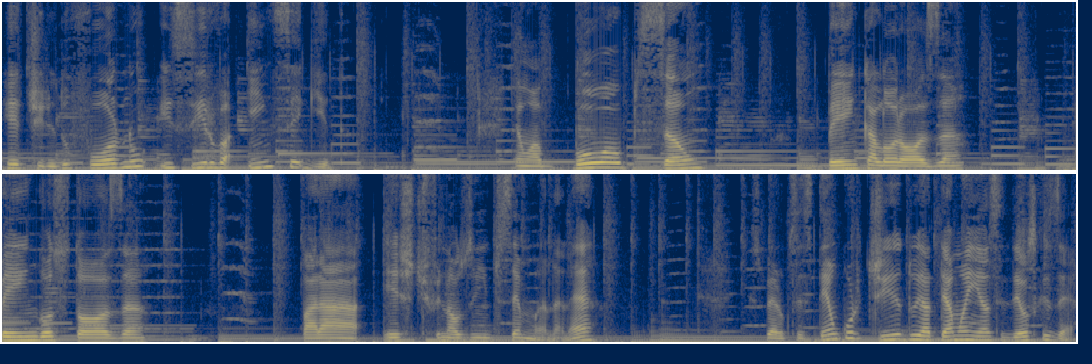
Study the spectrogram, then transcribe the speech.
Retire do forno e sirva em seguida. É uma boa opção, bem calorosa, bem gostosa para este finalzinho de semana, né? Espero que vocês tenham curtido e até amanhã, se Deus quiser.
